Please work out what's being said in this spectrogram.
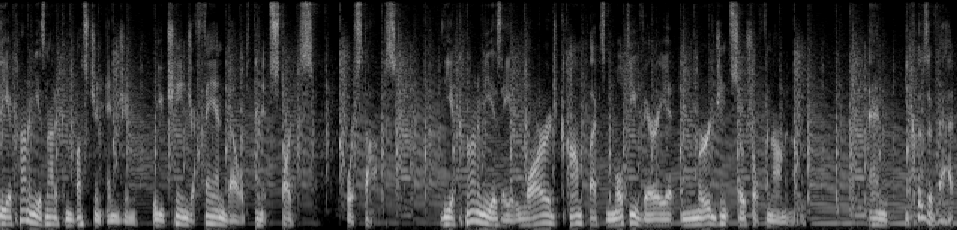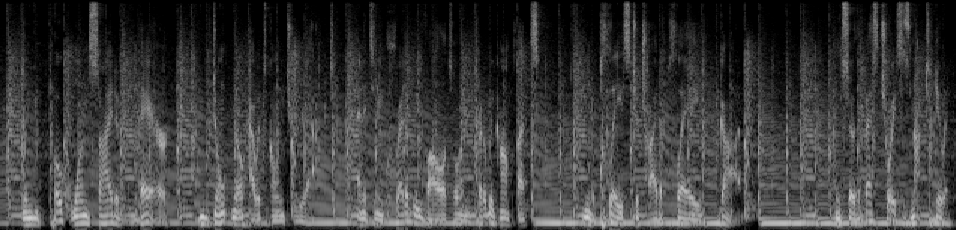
The economy is not a combustion engine where you change a fan belt and it starts or stops. The economy is a large, complex, multivariate, emergent social phenomenon. And because of that, when you poke one side of the bear, you don't know how it's going to react. And it's an incredibly volatile and incredibly complex you know, place to try to play God. And so the best choice is not to do it.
